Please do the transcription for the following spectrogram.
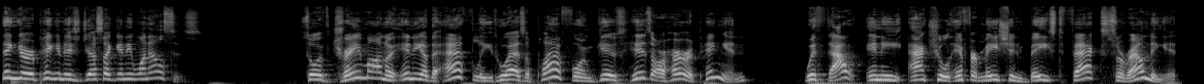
then your opinion is just like anyone else's. So if Draymond or any other athlete who has a platform gives his or her opinion without any actual information based facts surrounding it,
